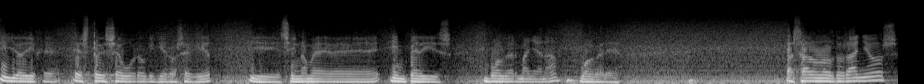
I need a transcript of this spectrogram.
Y yo dije, estoy seguro que quiero seguir y si no me impedís volver mañana, volveré. Pasaron los dos años,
